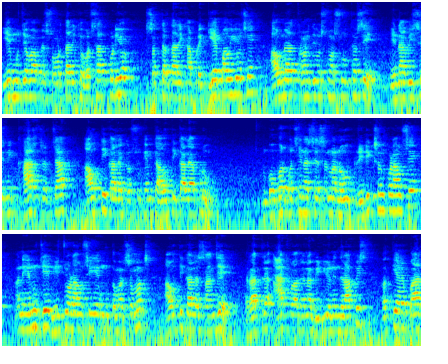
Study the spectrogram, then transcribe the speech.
એ મુજબ આપણે સોળ તારીખે વરસાદ પડ્યો. સત્તર તારીખે આપણે ગેપ આવ્યો છે. આવનારા ત્રણ દિવસમાં શું થશે, એના વિશેની ખાસ ચર્ચા આવતીકાલે કરશું. કેમ કે આવતીકાલે આપણું બપોર પછીના સેશનમાં નવું પ્રિડિક્શન પણ આવશે અને એનું જે નિચોડ આવશે એ હું તમારી સમક્ષ આવતીકાલે સાંજે રાત્રે આઠ વાગ્યાના વિડીયોની અંદર આપીશ. અત્યારે બાર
